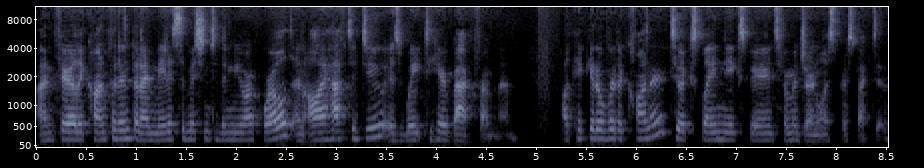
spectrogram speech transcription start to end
I'm fairly confident that I made a submission to the New York World, and all I have to do is wait to hear back from them. I'll kick it over to Connor to explain the experience from a journalist perspective.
